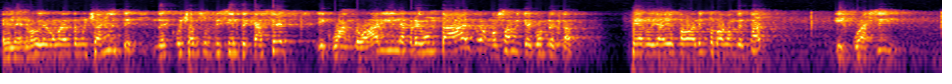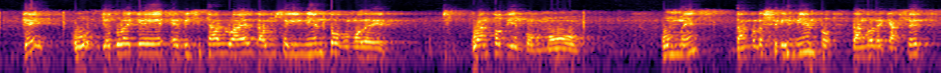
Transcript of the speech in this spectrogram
El error que comete mucha gente, no escuchan suficiente cassette y cuando alguien le pregunta algo, no saben qué contestar. Pero ya yo estaba listo para contestar y fue así. ¿ok? Yo tuve que visitarlo a él, darle un seguimiento como de cuánto tiempo, como un mes dándole seguimiento, dándole cassette.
